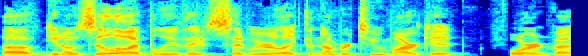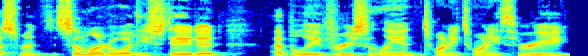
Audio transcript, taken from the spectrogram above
uh, you know zillow i believe they said we were like the number two market for investment similar to what you stated I believe, recently in 2023.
